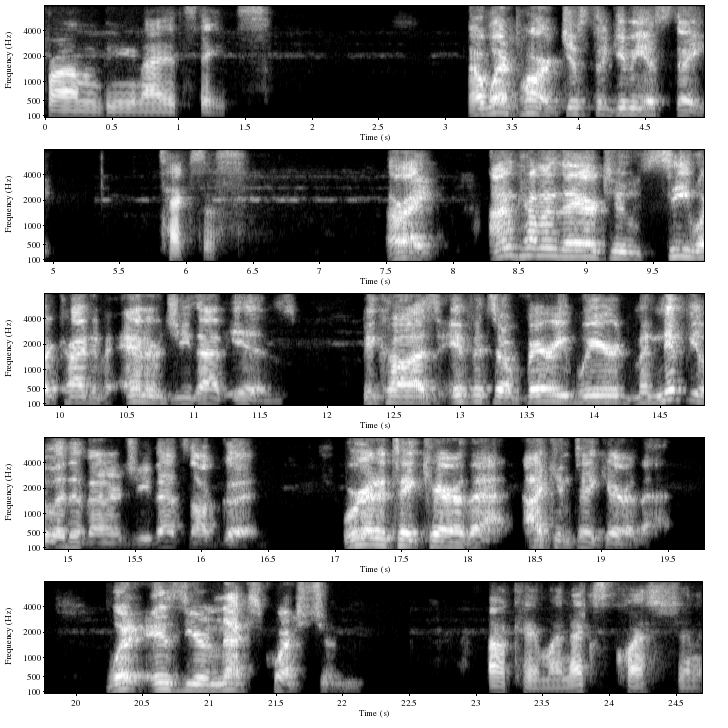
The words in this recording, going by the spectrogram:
from the United States, Now, what part? Just to give me a state. Texas. All right. I'm coming there to see what kind of energy that is. Because if it's a very weird manipulative energy, that's not good. We're going to take care of that. I can take care of that. What is your next question? Okay, my next question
